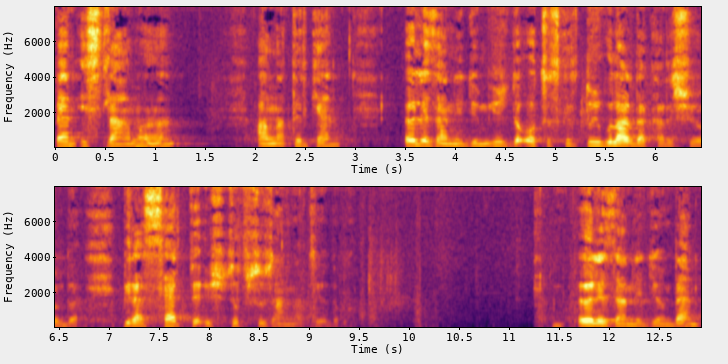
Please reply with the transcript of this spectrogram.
ben İslam'ı anlatırken öyle zannediyorum yüzde otuz kırk duygular da karışıyordu. Biraz sert ve üslupsuz anlatıyorduk. Öyle zannediyorum ben.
